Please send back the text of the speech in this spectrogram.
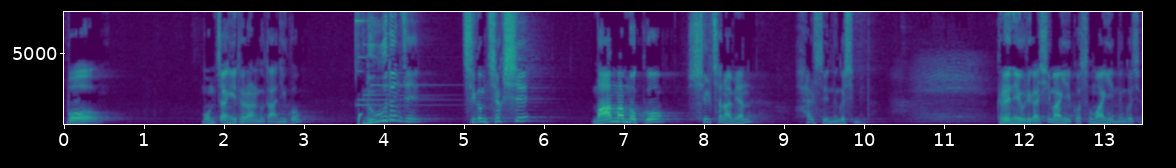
뭐, 몸짱이 되라는 것도 아니고, 누구든지 지금 즉시 마음만 먹고 실천하면 할 수 있는 것입니다. 그러니 우리가 희망이 있고 소망이 있는 거죠.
